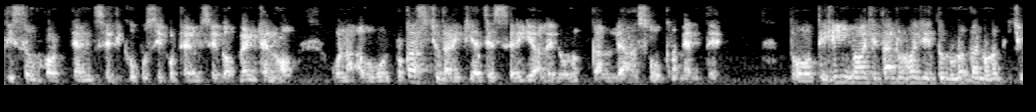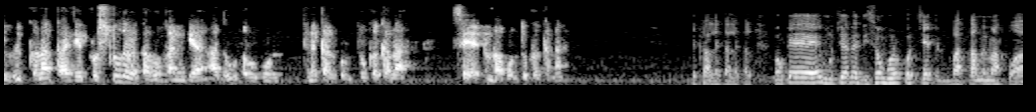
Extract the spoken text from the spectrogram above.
ᱫᱤᱥᱚᱢ ᱦᱚᱲ ᱴᱷᱮᱱ ᱥᱮ ᱫᱤᱠᱩ ᱯᱩᱥᱤ ᱠᱚ ᱴᱷᱮᱱ ᱥᱮ ᱜᱚᱵᱷᱢᱮᱱᱴ ᱴᱷᱮᱱ ᱦᱚᱸ ᱚᱱᱟ ᱟᱵᱚ ᱵᱚᱱ ᱯᱨᱚᱠᱟᱥ ᱦᱚᱪᱚ ᱫᱟᱲᱮ ᱠᱮᱭᱟ ᱡᱮ ᱥᱟᱹᱨᱤᱜᱮ ᱟᱞᱮ ᱱᱩᱱᱟᱹᱜ ᱜᱟᱱ ᱞᱮ ᱦᱟᱥᱩ ᱠᱟᱱᱟ ᱢᱮᱱᱛᱮ ᱛᱚ ᱛᱮᱦᱮᱧ ᱱᱚᱣᱟ ᱪᱮᱛᱟᱱ ᱨᱮᱦᱚᱸ ᱡᱮᱦᱮᱛᱩ ᱱᱩᱱᱟᱹᱜ ᱜᱟᱱ ᱱᱩᱱᱟᱹᱜ ᱠᱤᱪᱷᱩ ᱦᱩᱭᱩᱜ ᱠᱟᱱᱟ ᱠᱟᱡᱮ ᱯᱨᱚᱥᱱᱚ ᱫᱚ ᱨᱟᱠᱟᱵᱚᱜ ᱠᱟᱱ ᱜᱮᱭᱟ ᱟᱫᱚ ᱟᱵᱚ ᱵᱚᱱ ᱛᱤᱱᱟᱹᱜ ᱜᱟᱱ ᱵᱚᱱ ᱫᱩᱠ ᱟᱠᱟᱱᱟ ᱥᱮ ᱵᱟᱵᱚᱱ ᱫᱩᱠ ᱟᱠᱟᱱᱟ लेखा लेखा लेखा ᱜᱚᱝᱠᱮ ᱢᱩᱪᱟᱹᱫ ᱨᱮ ᱫᱤᱥᱚᱢ ᱦᱚᱲ ᱠᱚ ᱪᱮᱫ ᱵᱟᱨᱛᱟᱢ ᱮᱢᱟ ᱠᱚᱣᱟ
